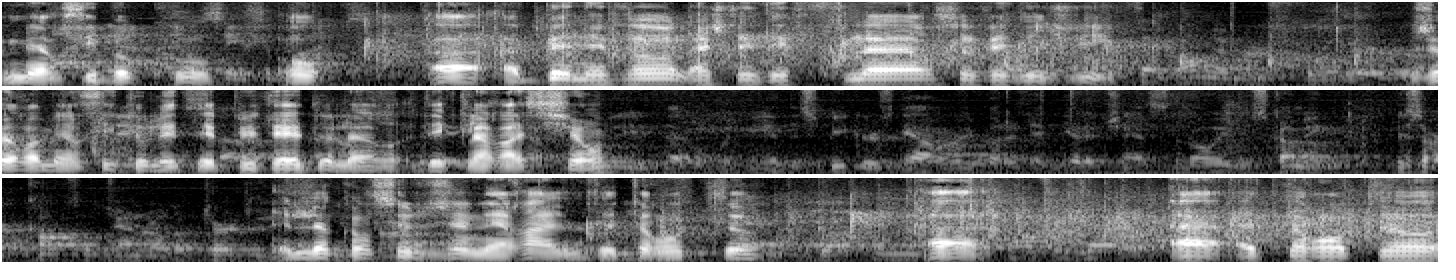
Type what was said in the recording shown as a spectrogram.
Merci beaucoup aux euh, bénévoles, acheter des fleurs, sauver des vies. Je remercie tous les députés de leur déclaration. Le consul général de Toronto à, à Toronto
